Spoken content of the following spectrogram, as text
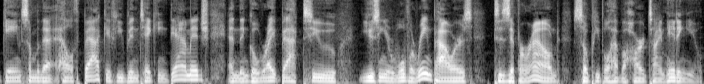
gain some of that health back if you've been taking damage, and then go right back to using your Wolverine powers to zip around so people have a hard time hitting you.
